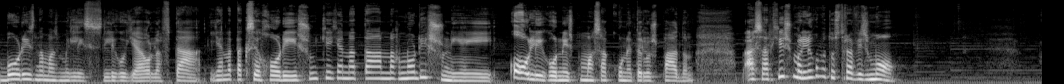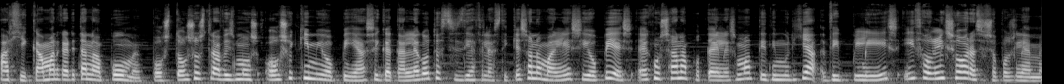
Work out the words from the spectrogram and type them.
μπορείς να μας μιλήσεις λίγο για όλα αυτά, για να τα ξεχωρίσουν και για να τα αναγνωρίσουν οι, όλοι οι γονείς που μας ακούνε τέλος πάντων. Ας αρχίσουμε λίγο με το στραβισμό. Αρχικά, Μαργαρίτα, να πούμε πως τόσο ο στραβισμός όσο και η μοιοπία συγκαταλέγονται στις διαθυλαστικέ ανομαλίες, οι οποίες έχουν σαν αποτέλεσμα τη δημιουργία διπλής ή θολής όρασης, όπως λέμε.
